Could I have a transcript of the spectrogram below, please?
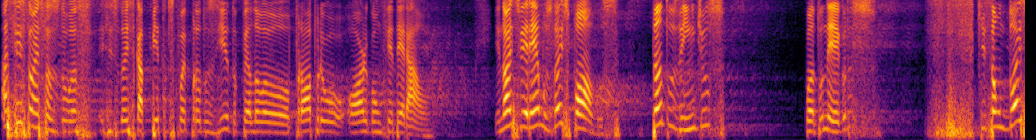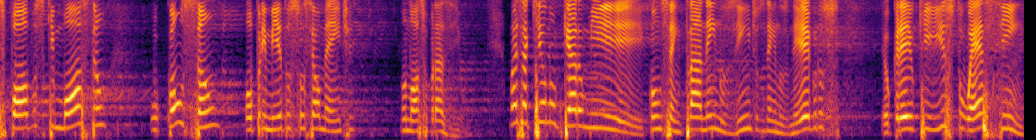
Assistam essas duas, esses dois capítulos que foi produzido pelo próprio órgão federal. E nós veremos dois povos, tanto os índios quanto negros, que são dois povos que mostram o quão são oprimidos socialmente no nosso Brasil. Mas aqui eu não quero me concentrar nem nos índios, nem nos negros. Eu creio que isto é sim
